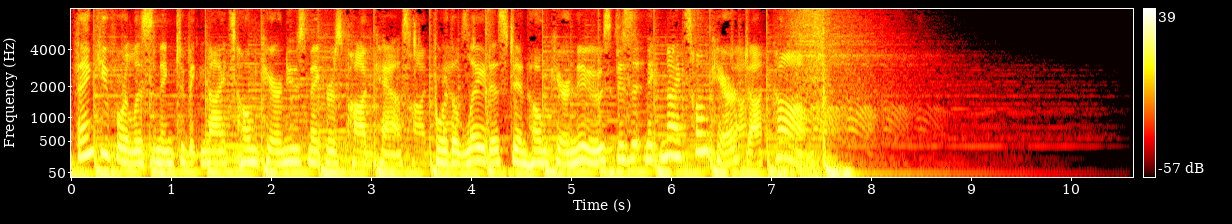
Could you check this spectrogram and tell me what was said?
Thank you for listening to McKnight's Home Care Newsmakers podcast. For the latest in home care news, visit McKnight'shomecare.com.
